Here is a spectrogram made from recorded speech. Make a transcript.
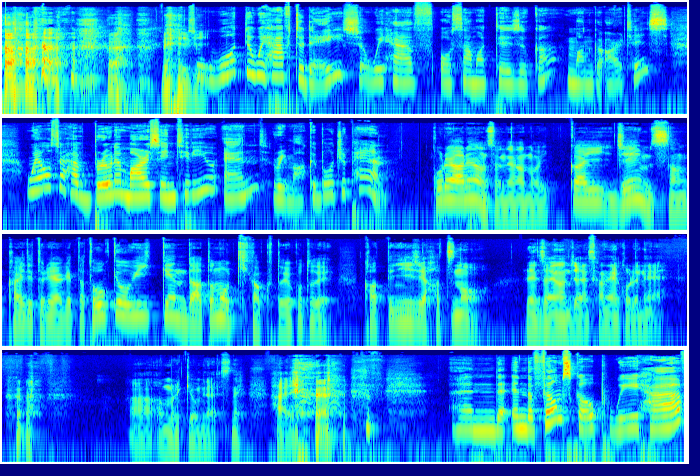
Maybe. So what do we have today? So we have Osamu Tezuka, manga artist. We also have Bruno Mars interview and Remarkable Japan. これあれなんですよね、あの、一回、ジェームズさん回で取り上げた東京ウィーケンダーとの企画ということで、勝手に EJ 初の連載なんじゃないですかね、これね。ああんまり興味ないですね。はい。 And in the film scope, we have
